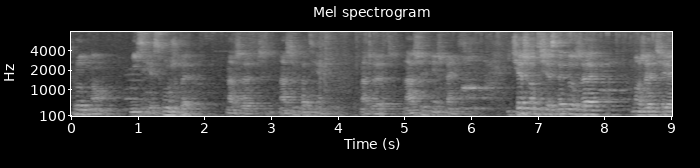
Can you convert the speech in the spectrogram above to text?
trudną misję, służbę na rzecz naszych pacjentów, na rzecz naszych mieszkańców. I ciesząc się z tego, że możecie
